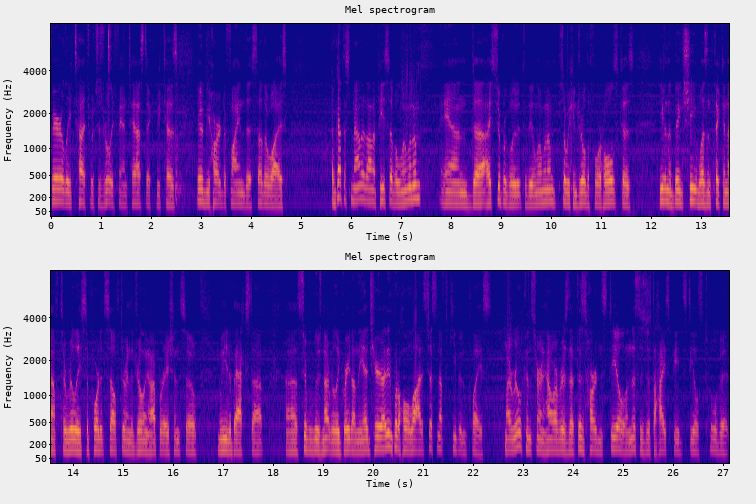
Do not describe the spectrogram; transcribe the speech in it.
barely touch, which is really fantastic because it would be hard to find this otherwise. I've got this mounted on a piece of aluminum and uh, I super glued it to the aluminum so we can drill the four holes because even the big sheet wasn't thick enough to really support itself during the drilling operation so we need a backstop. Uh, super glue is not really great on the edge here. I didn't put a whole lot, it's just enough to keep it in place. My real concern, however, is that this is hardened steel and this is just a high-speed steel's tool bit.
